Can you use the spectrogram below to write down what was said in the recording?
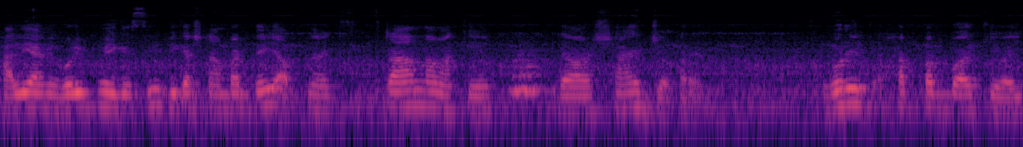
খালি, আমি গরিব হয়ে গেছি। বিকাশ নাম্বার দেই, আপনার ত্রাণ আমাকে দেওয়ার সাহায্য করেন। গরিব, হাত পাতবো আর কি ভাই।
